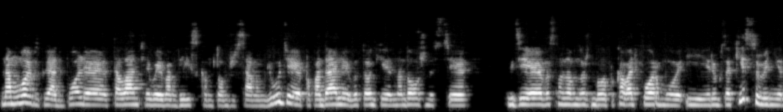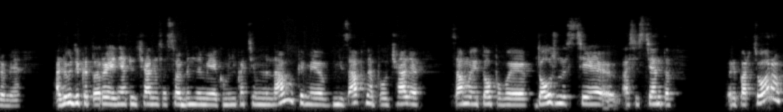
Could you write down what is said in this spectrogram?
на мой взгляд, более талантливые в английском том же самом люди попадали в итоге на должности, где в основном нужно было паковать форму и рюкзаки с сувенирами, а люди, которые не отличались особенными коммуникативными навыками, внезапно получали самые топовые должности ассистентов репортеров,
